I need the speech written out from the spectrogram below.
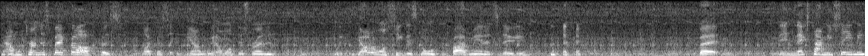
Now I'm gonna turn this back off because, like I said, you know, we don't want this running. Y'all don't want to see this going for five minutes, do you? but then next time you see me,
